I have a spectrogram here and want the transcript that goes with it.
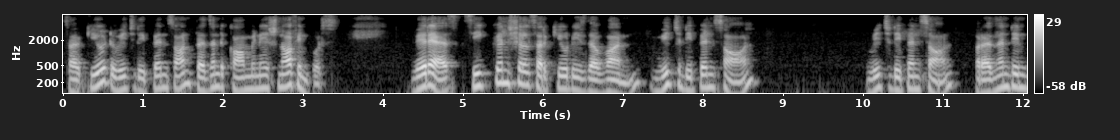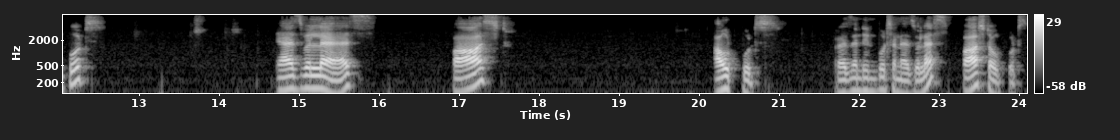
circuit which depends on present combination of inputs. Whereas sequential circuit is the one which depends on which depends on present inputs as well as past outputs present inputs and as well as past outputs.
